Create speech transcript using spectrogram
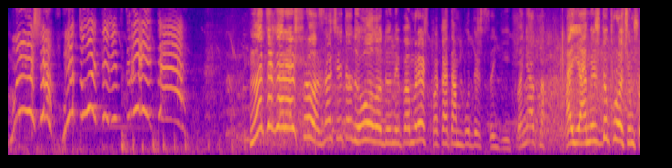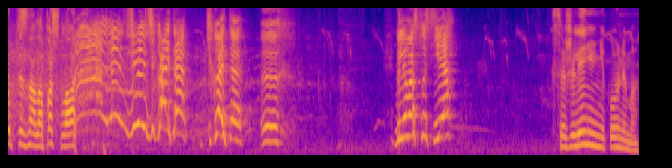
Миша, рятуйте, відкрийте! Ну, це хорошо, значить, від голоду не помреш, поки там будеш сидіти, понятно? А я, між прочим, щоб ти знала, пошла. Е, Чекайте, чекайте. Е, біля вас хтось є? К сожалению, нікого нема.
